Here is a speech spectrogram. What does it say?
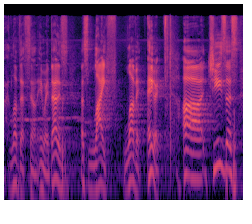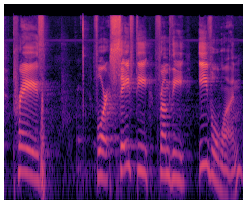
I love that sound. Anyway, that is that's life. Love it. Anyway, uh, Jesus prays for safety from the evil one,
